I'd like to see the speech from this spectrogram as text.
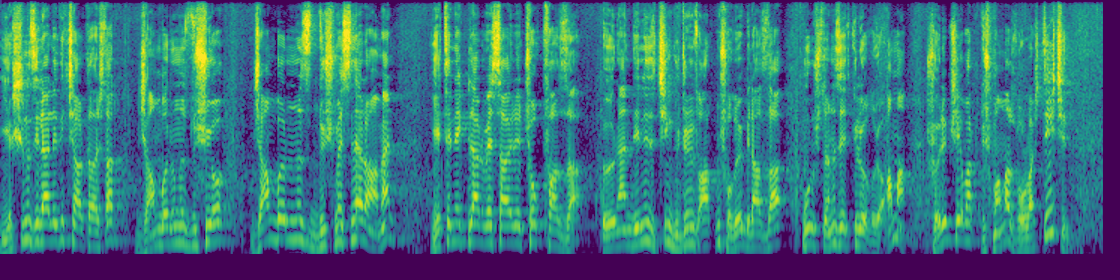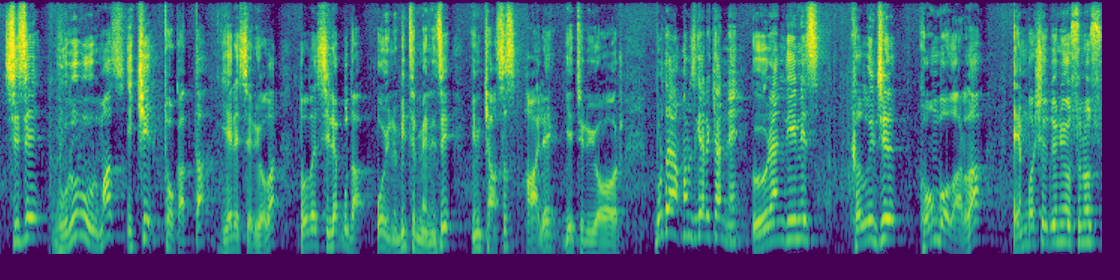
yaşınız ilerledikçe arkadaşlar can barınız düşüyor. Can barınız düşmesine rağmen yetenekler vesaire çok fazla öğrendiğiniz için gücünüz artmış oluyor. Biraz daha vuruşlarınız etkili oluyor. Ama şöyle bir şey var. Düşmanlar zorlaştığı için size vurur vurmaz iki tokatta yere seriyorlar. Dolayısıyla bu da oyunu bitirmenizi imkansız hale getiriyor. Burada yapmanız gereken ne? Öğrendiğiniz kalıcı kombolarla en başa dönüyorsunuz.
